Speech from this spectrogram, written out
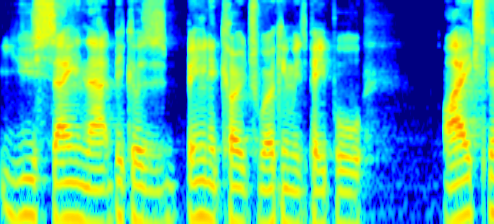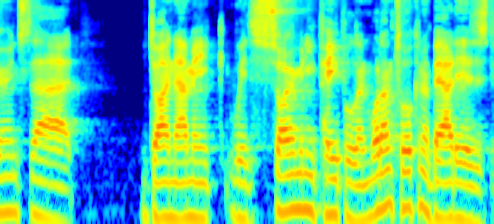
You saying that because being a coach, working with people, I experienced that dynamic with so many people, and what I'm talking about is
